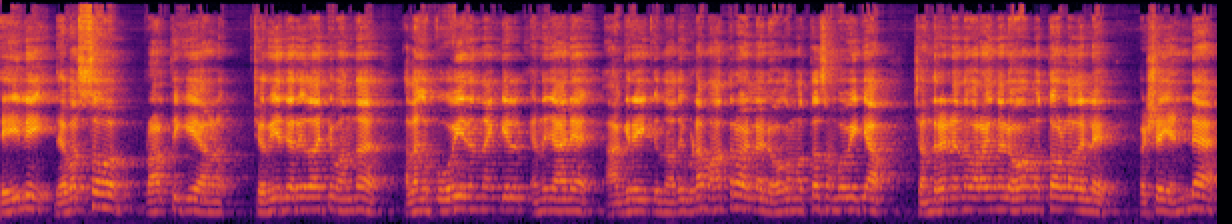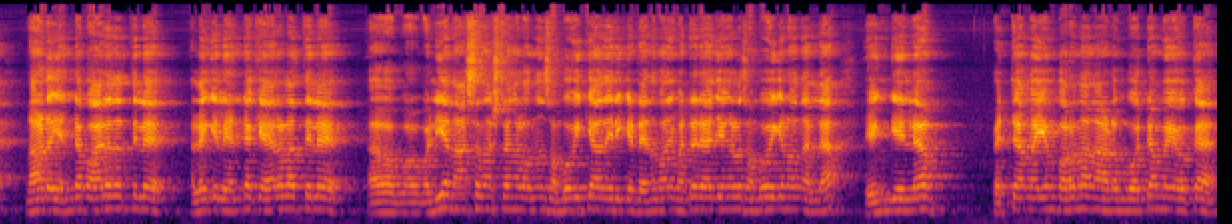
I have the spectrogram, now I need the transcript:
ഡെയിലി ദിവസവും പ്രാർത്ഥിക്കുകയാണ്. ചെറിയ ചെറിയതായിട്ട് വന്ന് അതങ്ങ് പോയിരുന്നെങ്കിൽ എന്ന് ഞാൻ ആഗ്രഹിക്കുന്നു. അത് ഇവിടെ മാത്രമല്ല ലോകം മൊത്തം സംഭവിക്കാം. ചന്ദ്രൻ എന്ന് പറയുന്ന ലോകം മൊത്തം ഉള്ളതല്ലേ? പക്ഷേ എന്റെ നാട് എന്റെ ഭാരതത്തിൽ അല്ലെങ്കിൽ എന്റെ കേരളത്തിലെ വലിയ നാശനഷ്ടങ്ങളൊന്നും സംഭവിക്കാതിരിക്കട്ടെ എന്ന് പറഞ്ഞ് മറ്റു രാജ്യങ്ങളിൽ സംഭവിക്കണമെന്നല്ല. എങ്കിലും പെറ്റമ്മയും പറന്ന നാടും പോറ്റമ്മയും ഒക്കെ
